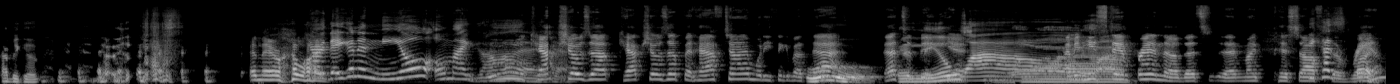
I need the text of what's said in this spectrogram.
that'd be good. and they were Are like, they going to kneel? Oh my Ooh, God. Cap shows up. Cap shows up at halftime. What do you think about that? Ooh. That's a And big kneels? get. Wow. I mean, he's Wow. Stan Fran though. That's that might piss off Because- the Rams.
